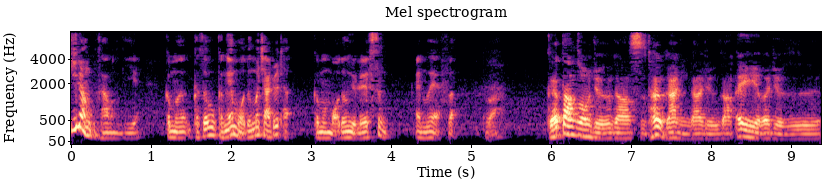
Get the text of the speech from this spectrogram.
掂量过啥问题的，葛末搿只搿眼矛盾没解决脱，葛末矛盾越来越深，还没办法，对伐？搿当中就是讲，除脱搿家人家，就是讲还有一个就是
